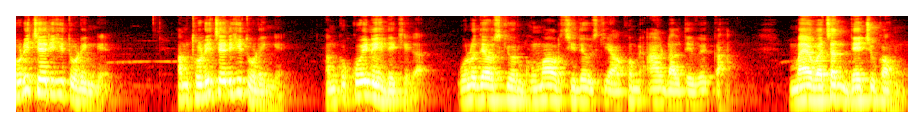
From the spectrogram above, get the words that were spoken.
थोड़ी चेरी ही तोड़ेंगे। हम थोड़ी चेरी ही तोड़ेंगे। हमको कोई नहीं देखेगा। दे उसकी ओर घुमा और सीधे उसकी आँखों में आँख डालते हुए कहा, मैं वचन दे चुका हूँ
